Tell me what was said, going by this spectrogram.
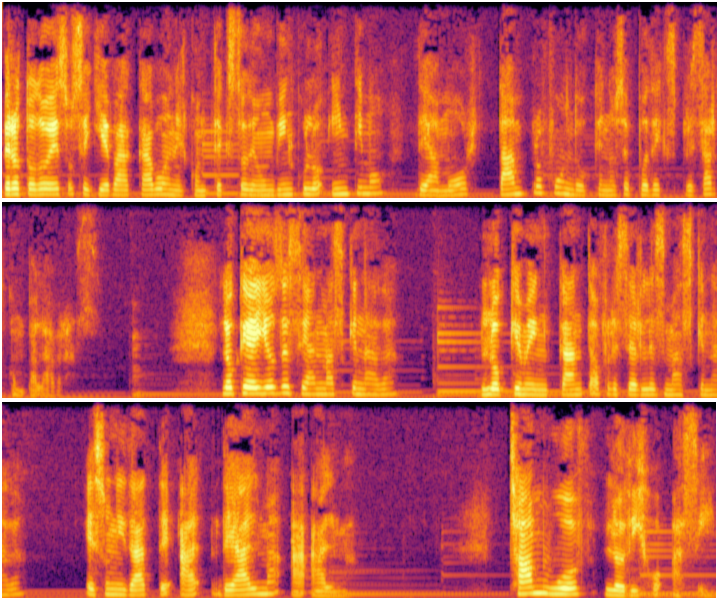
Pero todo eso se lleva a cabo en el contexto de un vínculo íntimo de amor tan profundo que no se puede expresar con palabras. Lo que ellos desean más que nada, lo que me encanta ofrecerles más que nada, es unidad de, alma a alma Tom Wolfe lo dijo así.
